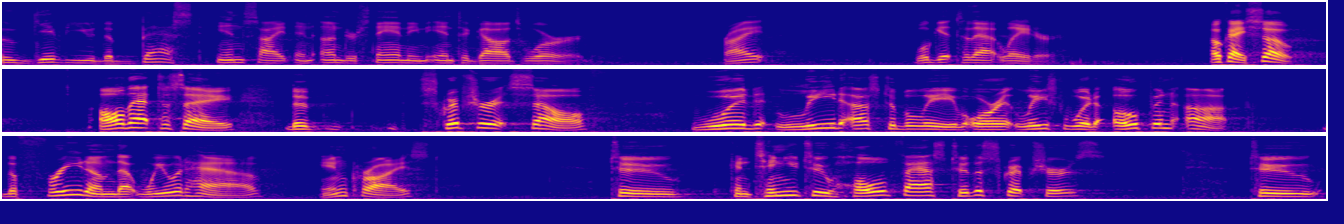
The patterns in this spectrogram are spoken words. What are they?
who give you the best insight and understanding into God's Word. Right? We'll get to that later. Okay, so all that to say, the Scripture itself would lead us to believe, or at least would open up the freedom that we would have in Christ to continue to hold fast to the Scriptures, to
